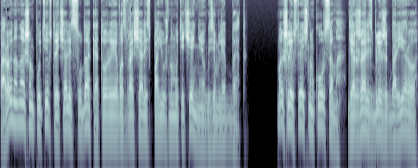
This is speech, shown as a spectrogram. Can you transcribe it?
Порой на нашем пути встречались суда, которые возвращались по южному течению к земле Бет. Мы шли встречным курсом, держались ближе к барьеру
